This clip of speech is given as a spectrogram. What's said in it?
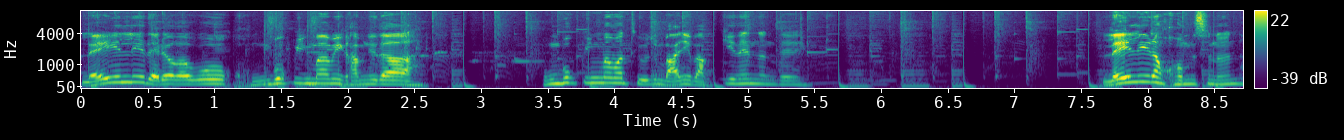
레일리 내려가고 공복 빅맘이 갑니다. 공복 빅맘한테 요즘 많이 맞긴 했는데. 레일리랑 검수는?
